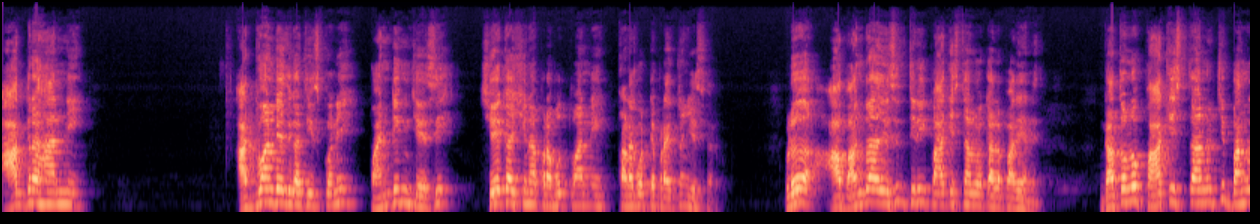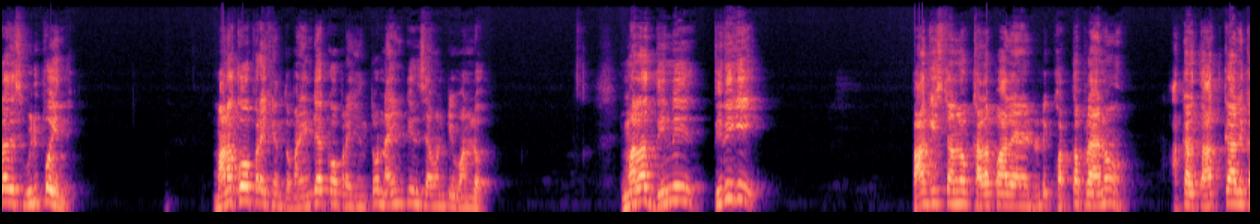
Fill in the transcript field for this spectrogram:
ఆగ్రహాన్ని అడ్వాంటేజ్గా తీసుకొని ఫండింగ్ చేసి షేక్ హసీనా ప్రభుత్వాన్ని పడగొట్టే ప్రయత్నం చేశారు. ఇప్పుడు ఆ బంగ్లాదేశ్ని తిరిగి పాకిస్తాన్లో కలపాలి అనేది. గతంలో పాకిస్తాన్ నుంచి బంగ్లాదేశ్ విడిపోయింది. మన కోఆపరేషన్తో మన ఇండియా కోఆపరేషన్తో నైన్టీన్ సెవెంటీ వన్లో మళ్ళా దీన్ని తిరిగి పాకిస్తాన్లో కలపాలి అనేటువంటి కొత్త ప్లాను అక్కడ తాత్కాలిక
